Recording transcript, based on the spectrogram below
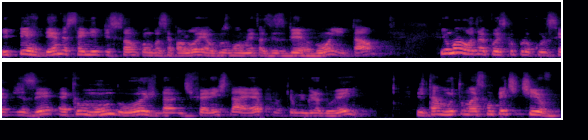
e perdendo essa inibição, como você falou, em alguns momentos às vezes vergonha e tal. E uma outra coisa que eu procuro sempre dizer é que o mundo hoje, diferente da época que eu me graduei, ele está muito mais competitivo.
